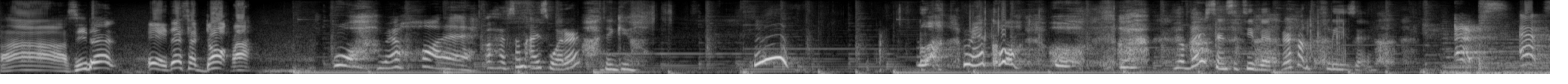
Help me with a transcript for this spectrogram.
Ah, see that? Hey, that's a dog lah. Wow, very hot eh. I'll have some ice water. Thank you. Wow, very cold. Oh, You're very sensitive eh. Very hard to please eh. abs. Abs.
